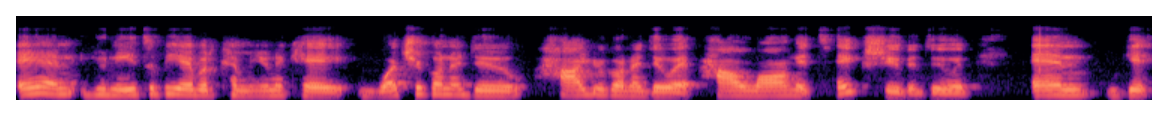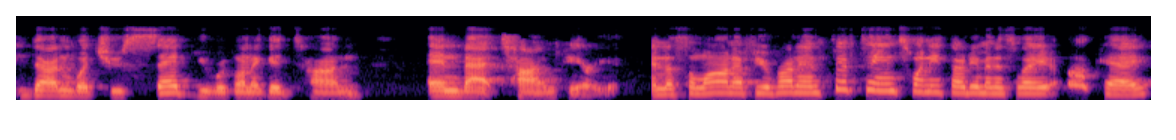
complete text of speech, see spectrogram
And you need to be able to communicate what you're going to do, how you're going to do it, how long it takes you to do it, and get done what you said you were going to get done in that time period. In the salon, if you're running 15, 20, 30 minutes late, okay,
